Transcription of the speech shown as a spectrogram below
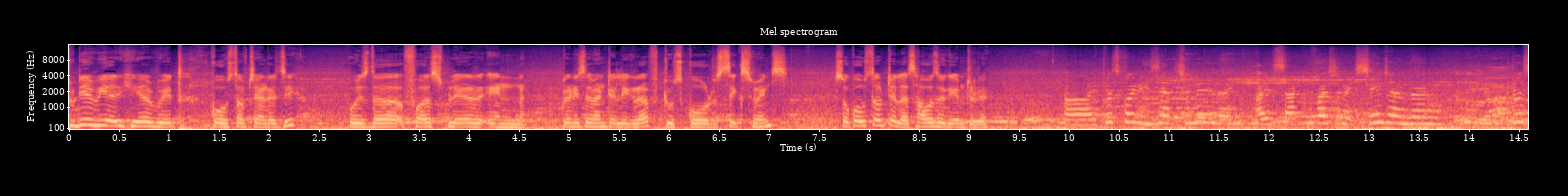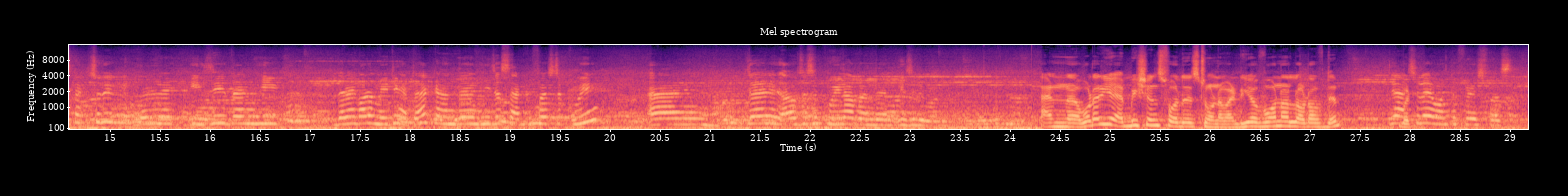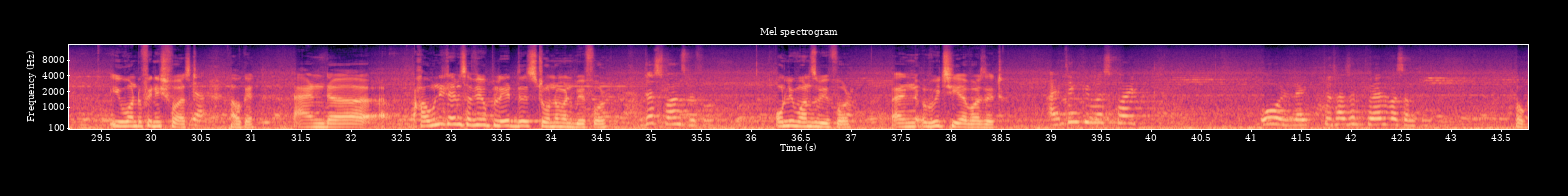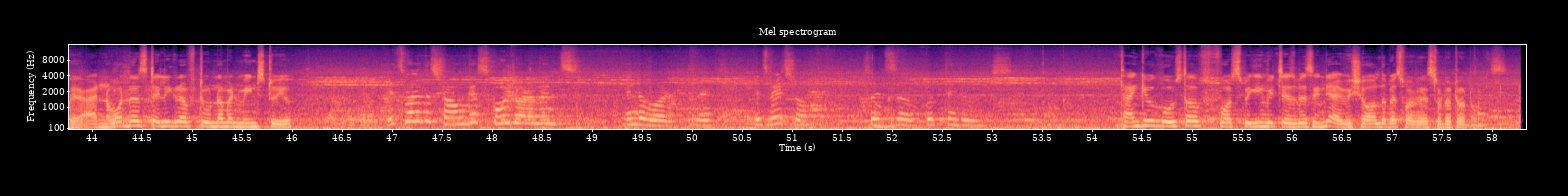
Today we are here with Koustav Chatterjee, who is the first player in 27 Telegraph to score six wins. So Koustav, tell us, how was your game today? Uh, it was quite easy actually. Like I sacrificed an exchange and then it was actually very like easy. Then he, then I got a mating attack and then he just sacrificed a queen and then I was just a queen up and then easily won. And uh, what are your ambitions for this tournament? You have won a lot of them. Yeah, actually I want to finish first. You want to finish first? Yeah. Okay. And uh, how many times have you played this tournament before? Just once before. Only once before. And which year was it? I think it was quite old, like 2012 or something. Okay. And what does Telegraph tournament means to you? It's one of the strongest school tournaments in the world. Like it's very strong. So it's a good thing to win this. Thank you, Koustav, for speaking with ChessBase India. I wish you all the best for the rest of the tournaments.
